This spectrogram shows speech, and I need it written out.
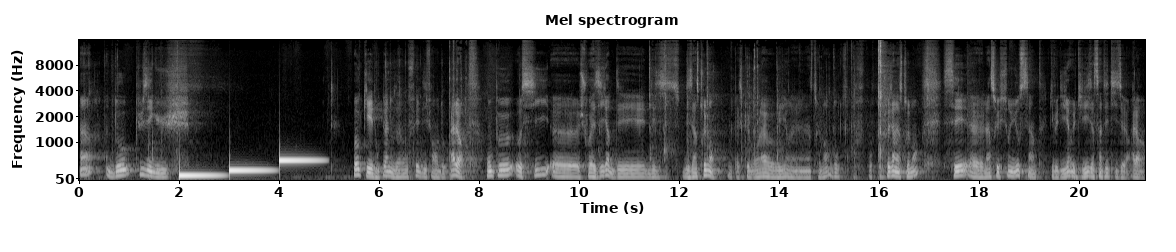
un Do plus aigu. Ok, donc là nous avons fait différents Do. Alors, on peut aussi euh, choisir des, instruments, parce que bon là, oui, on a un instrument, donc pour choisir l'instrument, c'est euh, l'instruction use synth, qui veut dire utilise un synthétiseur. Alors,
